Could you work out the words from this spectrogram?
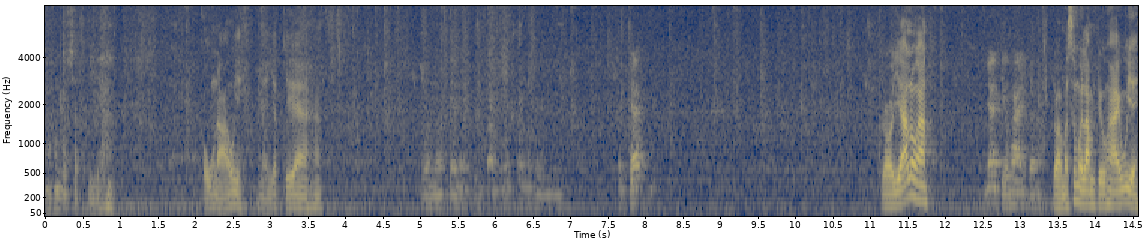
Mà không có sạch gì cũ não gì? Cái này dắt chữ A ha. Quên nó cái này cũng tầm cái chắc rồi giá luôn anh. Giá triệu hai rồi rồi mã số 15 triệu 2 quý vị.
